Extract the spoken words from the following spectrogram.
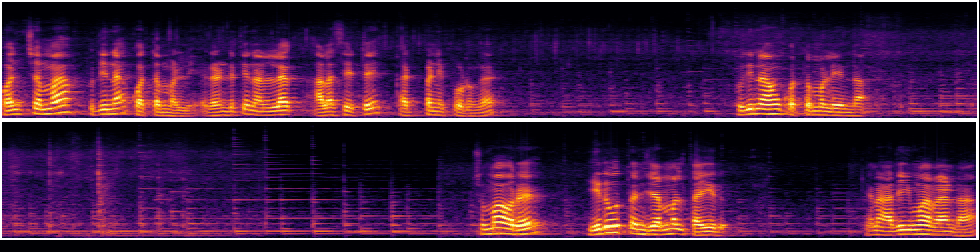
கொஞ்சமாக புதினா கொத்தமல்லி ரெண்டுத்தையும் நல்லா அலசிட்டு கட் பண்ணி போடுங்க. புதினாவும் கொத்தமல்லியும் தான். சும்மா ஒரு இருபத்தஞ்சி எம்எல் தயிர். ஏன்னா அதிகமாக வேண்டாம்.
